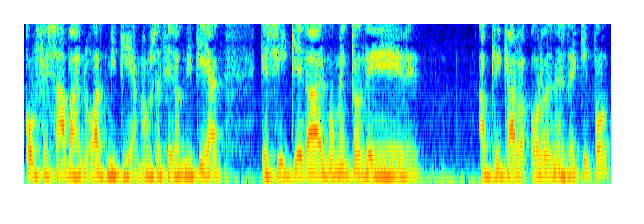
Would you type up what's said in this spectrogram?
confesaban o admitían, vamos a decir, admitían que sí, que era el momento de aplicar órdenes de equipo,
